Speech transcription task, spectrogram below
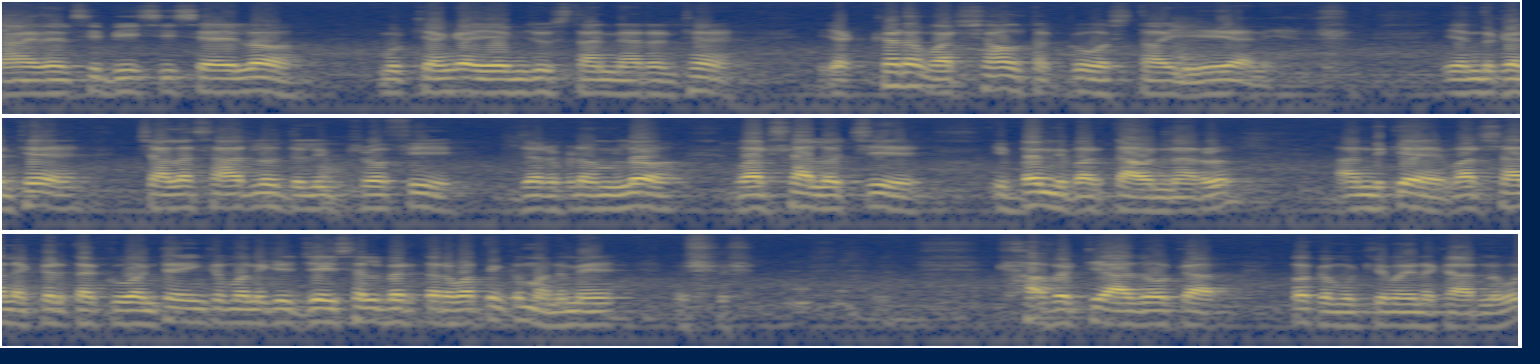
నాకు తెలిసి బీసీసీఐలో ముఖ్యంగా ఏం చూస్తున్నారంటే ఎక్కడ వర్షాలు తక్కువ వస్తాయి అని. ఎందుకంటే చాలాసార్లు దులీప్ ట్రోఫీ జరపడంలో వర్షాలు వచ్చి ఇబ్బంది పడతా ఉన్నారు. అందుకే వర్షాలు ఎక్కడ తక్కువ అంటే ఇంకా మనకి జైసల్మేర్ తర్వాత ఇంకా మనమే. కాబట్టి అదొక ఒక ముఖ్యమైన కారణము.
